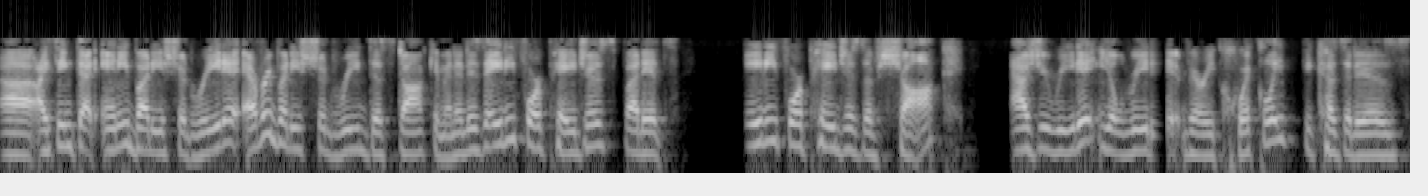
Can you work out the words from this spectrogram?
Uh, I think that anybody should read it. Everybody should read this document. It is 84 pages, but it's 84 pages of shock. As you read it, you'll read it very quickly because it is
